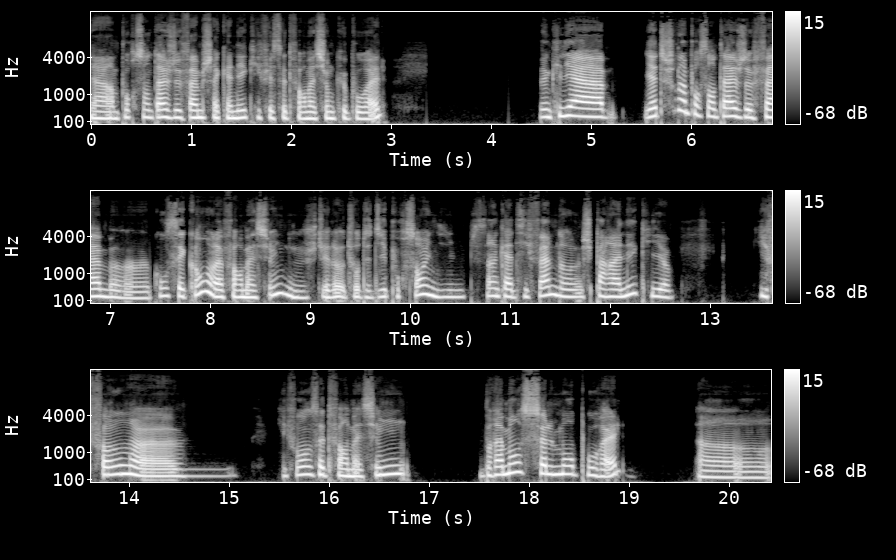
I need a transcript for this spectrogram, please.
Il y a un pourcentage de femmes chaque année qui fait cette formation que pour elles. Donc, il y a, il y a toujours un pourcentage de femmes conséquent dans la formation. Je dirais autour de 10%, 5 à 10 femmes par année qui, qui font qui font cette formation vraiment seulement pour elles. Euh,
